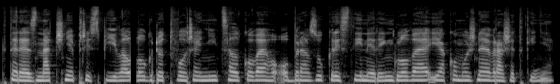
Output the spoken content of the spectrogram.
které značně přispívalo k dotvoření celkového obrazu Kristýny Ringlové jako možné vražetkyně.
